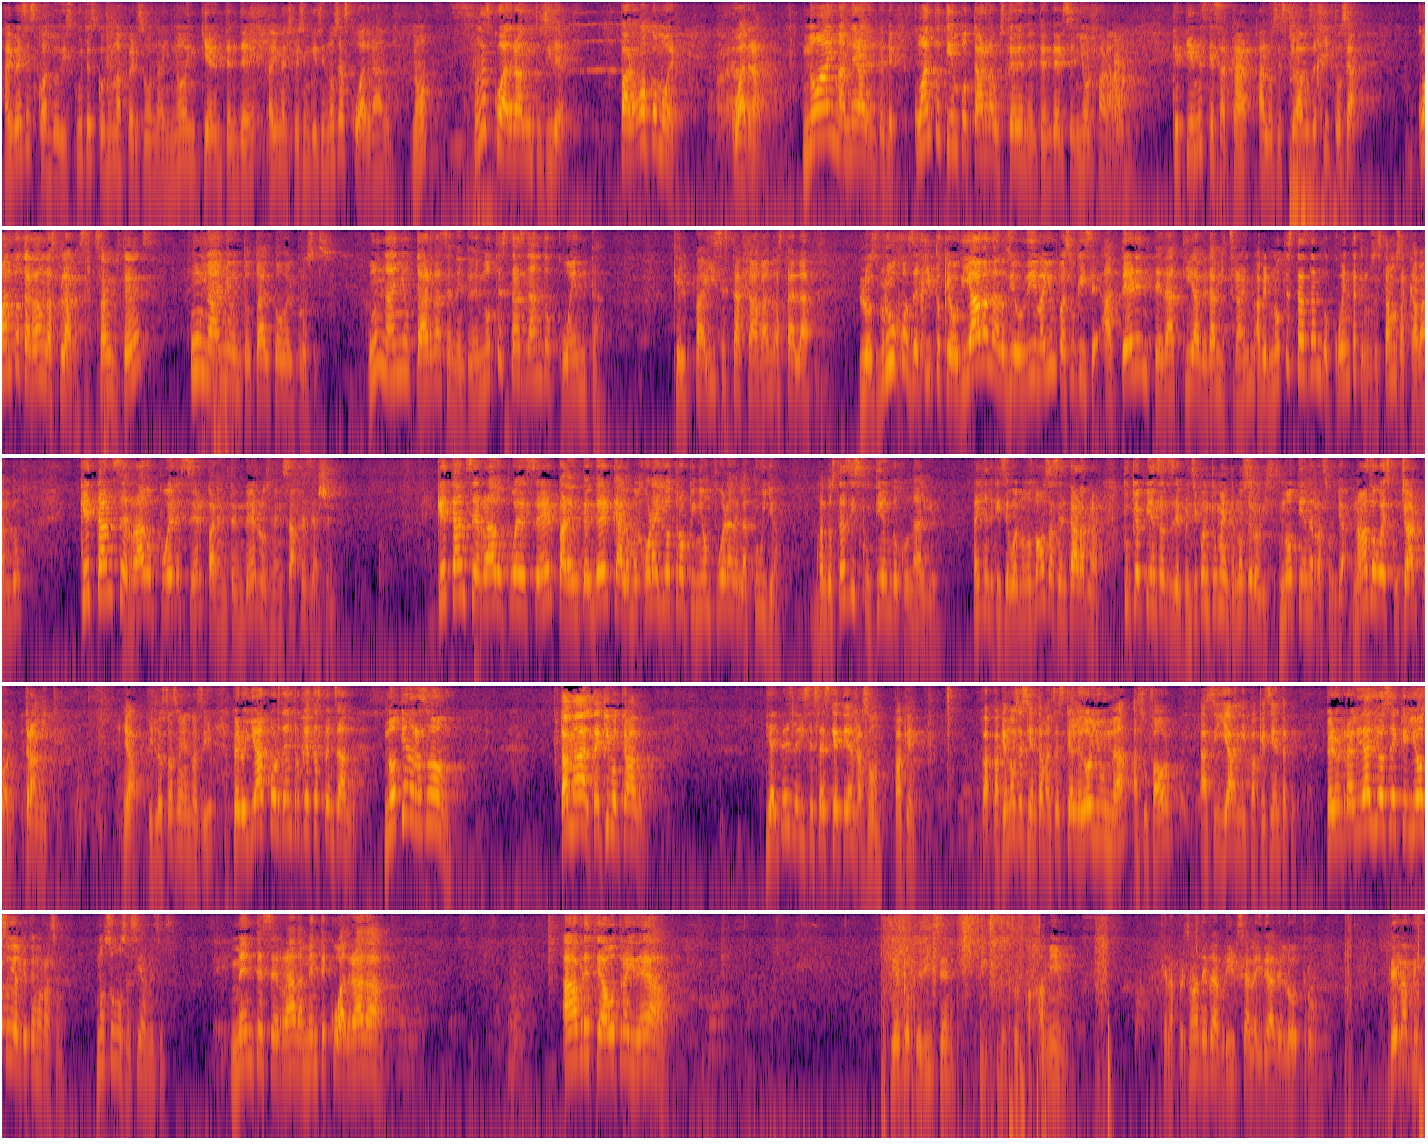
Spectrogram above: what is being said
Hay veces cuando discutes con una persona y no quiere entender, hay una expresión que dice, no seas cuadrado, ¿no? No seas cuadrado en tus ideas. ¿Para cómo era? Cuadrado. No hay manera de entender. ¿Cuánto tiempo tarda usted en entender, señor faraón, que tienes que sacar a los esclavos de Egipto? O sea, ¿cuánto tardaron las plagas? ¿Saben ustedes? Un año en total todo el proceso. Un año tardas en entender. No te estás dando cuenta que el país está acabando. Hasta la, los brujos de Egipto que odiaban a los Yehudim. Hay un pasú que dice, Ateren te da aquí a A ver, ¿no te estás dando cuenta que nos estamos acabando? ¿Qué tan cerrado puede ser para entender los mensajes de Hashem? ¿Qué tan cerrado puede ser para entender que a lo mejor hay otra opinión fuera de la tuya? Cuando estás discutiendo con alguien, hay gente que dice, bueno, nos vamos a sentar a hablar. ¿Tú qué piensas desde el principio en tu mente? No se lo dices. No tiene razón, ya. Nada más lo voy a escuchar por trámite. Ya, y lo estás oyendo así. Pero ya por dentro, ¿qué estás pensando? No tiene razón. Está mal, está equivocado. Y a veces le dices, ¿sabes qué? Tienes razón. ¿Para qué? Para que no se sienta mal. ¿Sabes qué? Le doy una a su favor, así ya, ni para que sienta que... Pero en realidad yo sé que yo soy el que tengo razón. ¿No somos así a veces? Mente cerrada, mente cuadrada. Ábrete a otra idea. Y es lo que dicen nuestros fajamim, que la persona debe abrirse a la idea del otro. Debe abrir.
